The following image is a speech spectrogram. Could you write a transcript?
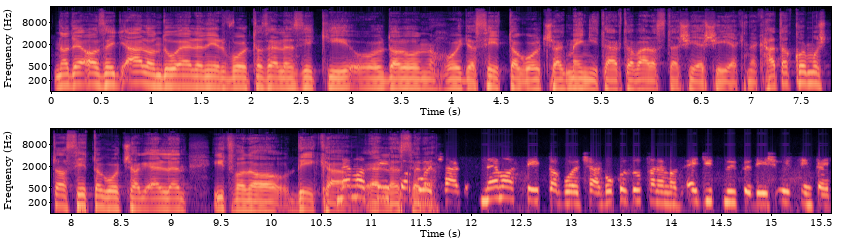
Na de az egy állandó ellenér volt az ellenzéki oldalon, hogy a széttagoltság mennyit árt a választási esélyeknek. Hát akkor most a széttagoltság ellen itt van a DK nem a széttagoltság, Nem a széttagoltság okozott, hanem az együttműködés őszinte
